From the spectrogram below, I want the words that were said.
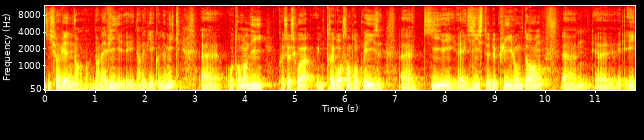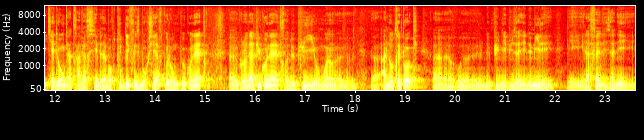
qui, surviennent dans, la vie et dans la vie économique, euh, autrement dit, que ce soit une très grosse entreprise euh, qui existe depuis longtemps et qui a donc à traverser ben, d'abord toutes les crises boursières que l'on peut connaître, que l'on a pu connaître depuis au moins euh, à notre époque, euh, depuis le début des années 2000 et, la fin des années,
